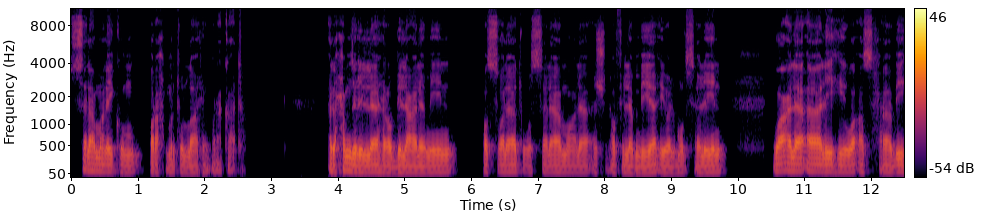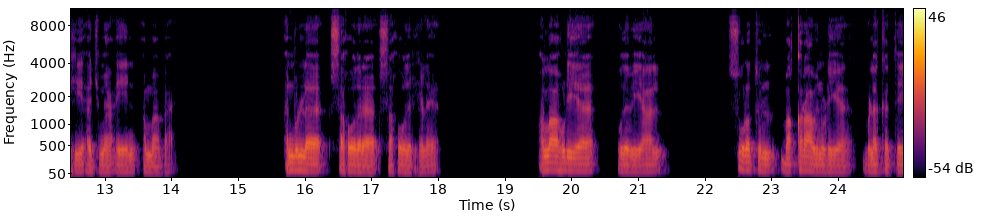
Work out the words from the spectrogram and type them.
السلام عليكم ورحمة الله وبركاته الحمد لله رب العالمين والصلاة والسلام على أشرف الأنبياء والمرسلين وعلى آله وأصحابه أجمعين أما بعد அன்புள்ள சகோதர சகோதரிகளே அல்லாஹுடைய உதவியால் சூரத்துல் பக்ராவினுடைய விளக்கத்தை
